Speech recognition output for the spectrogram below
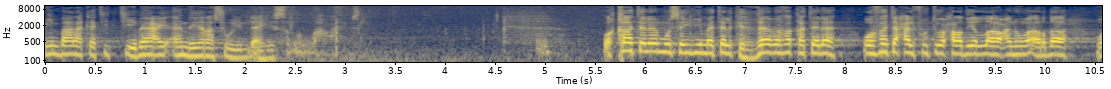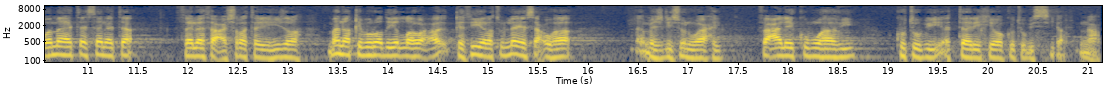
من بركة اتباع أمر رسول الله صلى الله عليه وسلم. وقاتل مسيلمة الكذاب فقتله وفتح الفتوح رضي الله عنه وأرضاه ومات سنة ثلاث عشرة هجرة. مناقب رضي الله كثيرة لا يسعها. مجلس واحد. فعليكمها في كتب التاريخ وكتب السير. نعم.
